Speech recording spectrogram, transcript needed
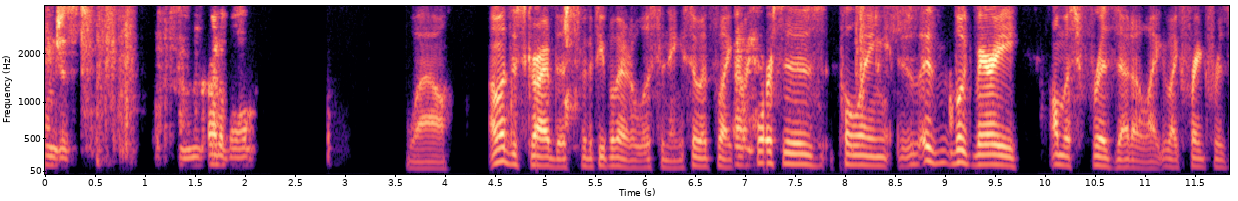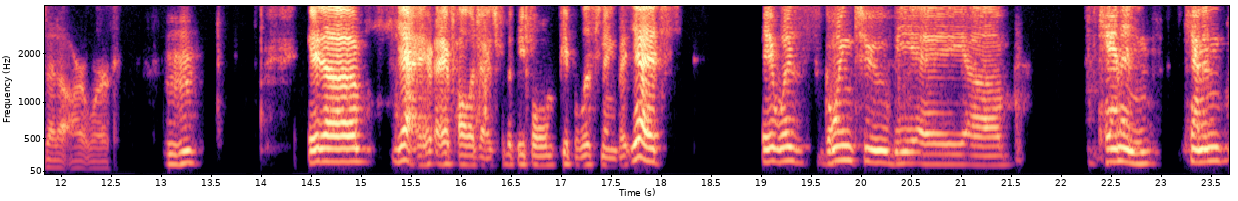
and just incredible Wow. I'm gonna describe this for the people that are listening. So it's like Oh, yeah. horses pulling. It, looked very almost Frazetta, like like Frank Frazetta artwork. Mm-hmm. It uh yeah, I, I apologize for the people people listening, but yeah, it's it was going to be a uh, Cannon Cannon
